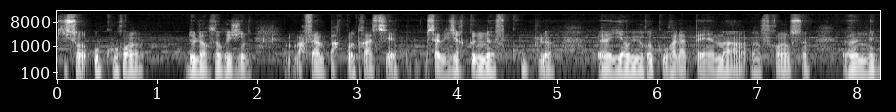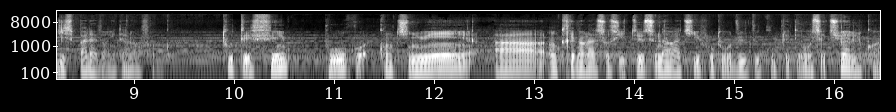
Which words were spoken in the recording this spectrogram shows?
qui sont au courant de leurs origines. Enfin, par contraste, ça veut dire que neuf couples euh, ayant eu recours à la PMA en France euh, ne disent pas la vérité à l'enfant. Tout est fait pour continuer à ancrer dans la société ce narratif autour du, couple hétérosexuel. Quoi.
